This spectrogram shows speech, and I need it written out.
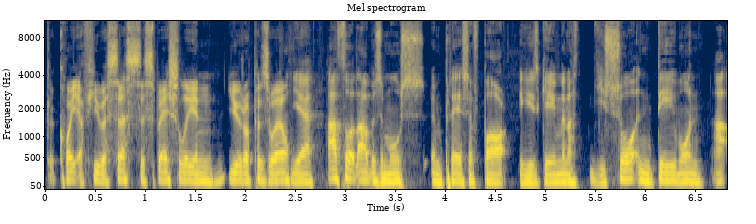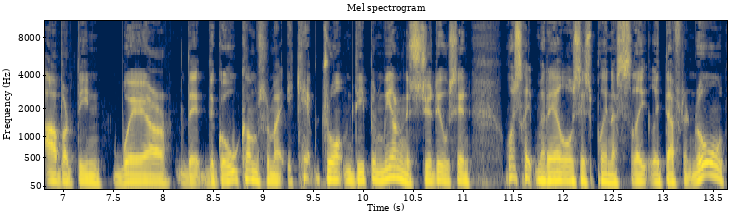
got quite a few assists, especially in Europe as well. Yeah, I thought that was the most impressive part of his game. And I, you saw it in day one at Aberdeen where the, the goal comes from it. He kept dropping deep, and we are in the studio saying, looks like Morelos is playing a slightly different role.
